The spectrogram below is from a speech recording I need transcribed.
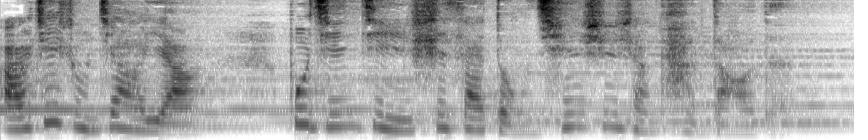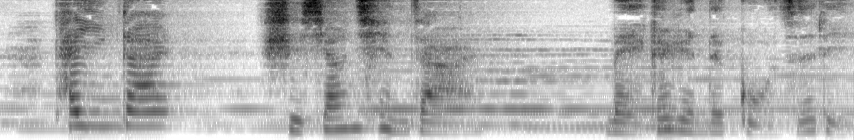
而这种教养，不仅仅是在董卿身上看到的，它应该是镶嵌在每个人的骨子里。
